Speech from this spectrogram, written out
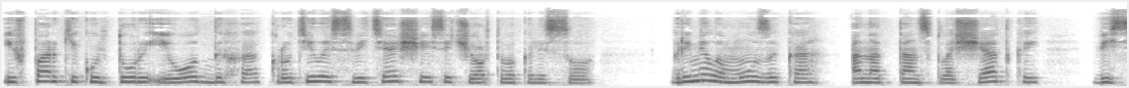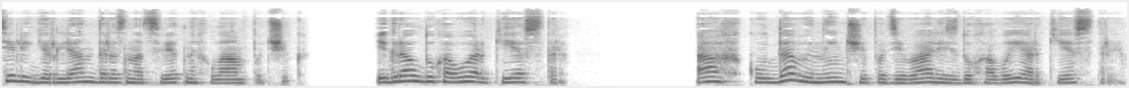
и в парке культуры и отдыха крутилось светящееся чертово колесо. Гремела музыка, а над танцплощадкой висели гирлянды разноцветных лампочек. Играл духовой оркестр. Ах, куда вы нынче подевались, духовые оркестры?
